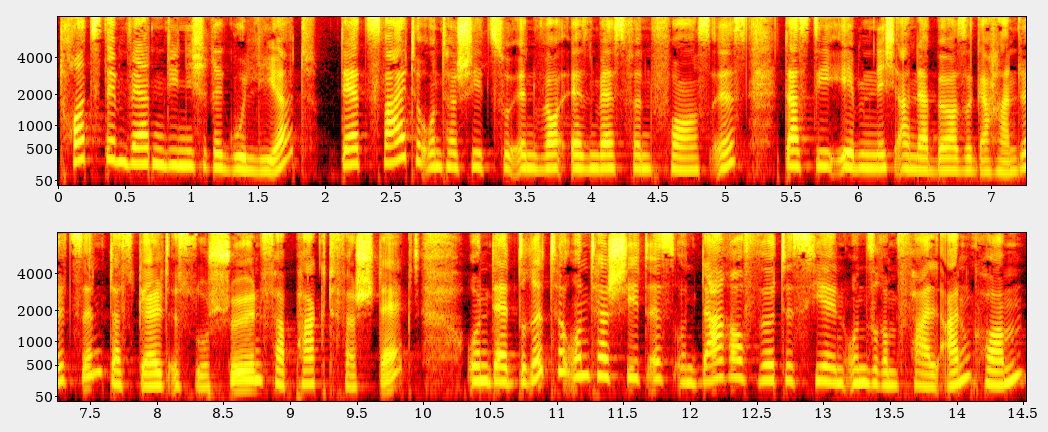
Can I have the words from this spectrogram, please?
Trotzdem werden die nicht reguliert. Der zweite Unterschied zu Investmentfonds ist, dass die eben nicht an der Börse gehandelt sind. Das Geld ist so schön verpackt, versteckt. Und der dritte Unterschied ist, und darauf wird es hier in unserem Fall ankommen,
